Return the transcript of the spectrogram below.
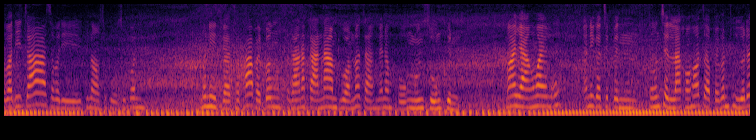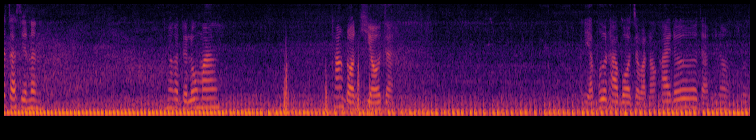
สวัสดีจ้าสวัสดีพี่น้องสุขุทุกคนเมื่อนี้จะจะพาไปเบิ่งสถานการณ์น้ำท่วมนาะจ้ะแม่น้ำโขงหนุนสูงขึ้น มาอย่างไวเลย อันนี้ก็จะเป็นถนนเส้นหลักของเขาจะไปบ้านผือแล้วจ้ะเส้นนั้นแล้วก็จะลงมาทางดอนเขียวจ้ะอันนี้อำเภอทาบอจังหวัดหนองคายเด้อจ้ะพี่น้องเบิ่ง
